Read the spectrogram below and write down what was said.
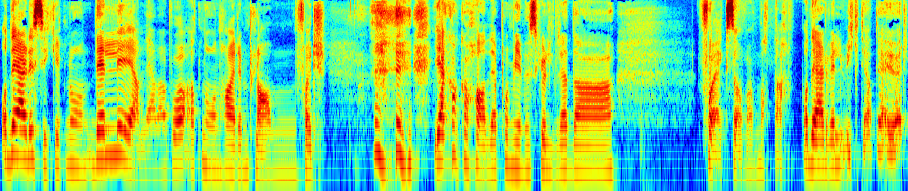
Og det er det sikkert noen Det lener jeg meg på at noen har en plan for. jeg kan ikke ha det på mine skuldre. Da får jeg ikke sove om natta. Og det er det veldig viktig at jeg gjør.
